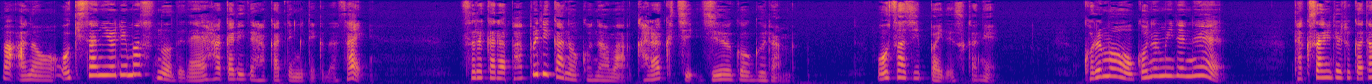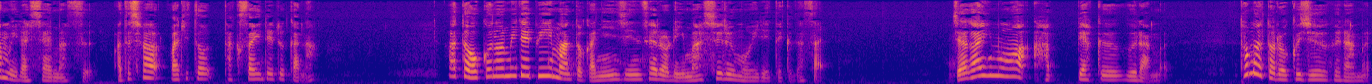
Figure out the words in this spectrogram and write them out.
まあ、あの、大きさによりますのでね、測りで測ってみてください。それからパプリカの粉は辛口 15g。大さじ1杯ですかね。これもお好みでね、たくさん入れる方もいらっしゃいます。私は割とたくさん入れるかな。あとお好みでピーマンとか人参、セロリ、マッシュルームを入れてください。じゃがいもは 800g。トマト 60g。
